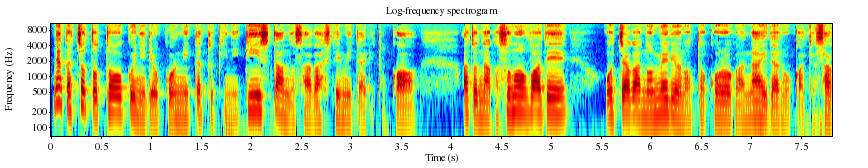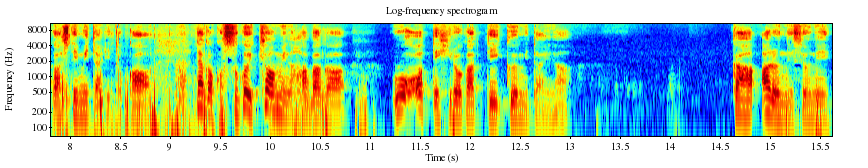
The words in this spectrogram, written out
なんかちょっと遠くに旅行に行った時にティースタンド探してみたりとか、あとなんかその場でお茶が飲めるようなところがないだろうかって探してみたりとか、なんかこうすごい興味の幅がうおーって広がっていくみたいな、があるんですよね。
